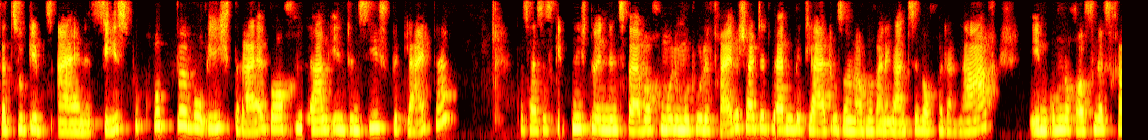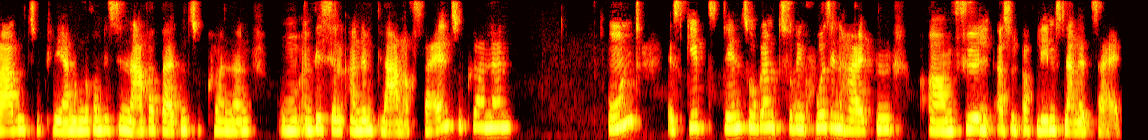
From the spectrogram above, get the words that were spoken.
Dazu gibt es eine Facebook-Gruppe, wo ich drei Wochen lang intensiv begleite. Das heißt, es gibt nicht nur in den zwei Wochen, wo die Module freigeschaltet werden, Begleitung, sondern auch noch eine ganze Woche danach, eben um noch offene Fragen zu klären, um noch ein bisschen nacharbeiten zu können, um ein bisschen an dem Plan auch feilen zu können. Und es gibt den Zugang zu den Kursinhalten ähm, für, also auf lebenslange Zeit.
